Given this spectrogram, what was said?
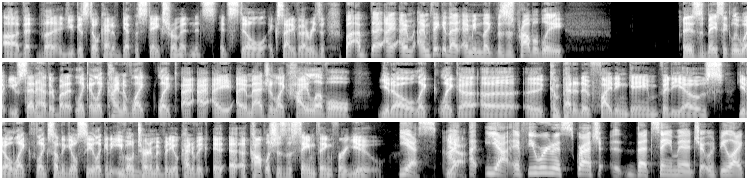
uh that the you can still kind of get the stakes from it and it's it's still exciting for that reason. But i'm I, i'm i'm thinking that i mean like this is probably this is basically what you said heather but it, like like kind of like like i i i imagine like high level you know like like a, a, a competitive fighting game videos you know like like something you'll see like an evo Mhm. tournament video kind of it accomplishes the same thing for you Yes. Yeah. I, yeah. If you were to scratch uh, that same itch, it would be like,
